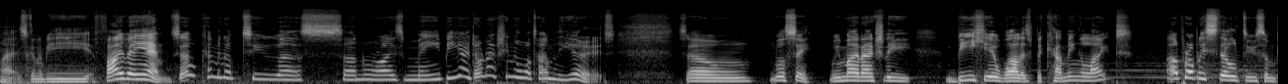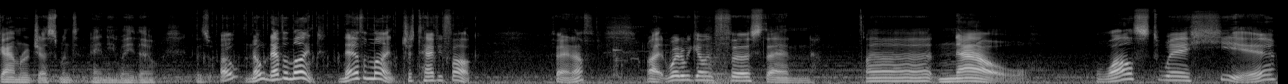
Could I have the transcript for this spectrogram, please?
Right, it's going to be 5 a.m. So coming up to uh, sunrise, maybe. I don't actually know what time of the year it is. So we'll see. We might actually be here while it's becoming light. I'll probably still do some gamma adjustment anyway, though. Because oh no, never mind, never mind. Just heavy fog. Fair enough. Right, where are we going first then? Uh, now, whilst we're here,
